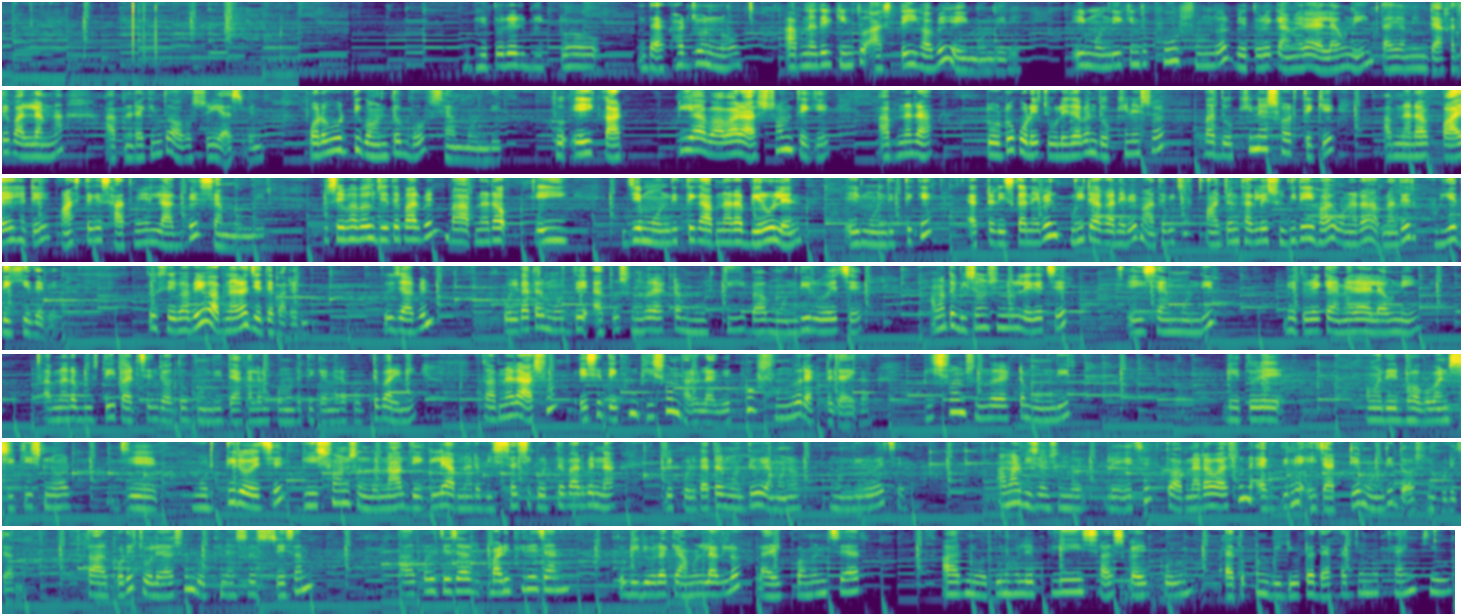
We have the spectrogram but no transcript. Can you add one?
ভেতরের বিগ্রহ দেখার জন্য আপনাদের কিন্তু আসতেই হবে এই মন্দিরে। এই মন্দির কিন্তু খুব সুন্দর, ভেতরে ক্যামেরা অ্যালাউ নেই, তাই আমি দেখাতে পারলাম না। আপনারা কিন্তু অবশ্যই আসবেন। পরবর্তী গন্তব্য শ্যাম মন্দির। তো এই কাটিয়া বাবার আশ্রম থেকে আপনারা টোটো করে চলে যাবেন দক্ষিণেশ্বর বা দক্ষিণেশ্বর থেকে আপনারা পায়ে হেঁটে পাঁচ থেকে সাত মিনিট লাগবে শ্যাম মন্দির। তো সেভাবেও যেতে পারবেন বা আপনারা এই যে মন্দির থেকে আপনারা বেরোলেন, এই মন্দির থেকে একটা রিক্সা নেবেন, কুড়ি টাকা নেবে, মাথা পিছু পাঁচজন থাকলে সুবিধেই হয়, ওনারা আপনাদের ঘুরিয়ে দেখিয়ে দেবে। তো সেভাবেও আপনারা যেতে পারেন। তো যাবেন কলকাতার মধ্যে এত সুন্দর একটা মূর্তি বা মন্দির রয়েছে, আমার তো ভীষণ সুন্দর লেগেছে এই শ্যাম মন্দির। ভেতরে ক্যামেরা অ্যালাউ নেই। আপনারা বুঝতেই পারছেন যত মন্দির দেখালাম কোনোটাতে ক্যামেরা করতে পারিনি। তো আপনারা আসুন, এসে দেখুন, ভীষণ ভালো লাগবে। খুব সুন্দর একটা জায়গা। ভীষণ সুন্দর একটা মন্দির। ভেতরে আমাদের ভগবান শ্রীকৃষ্ণর যে মূর্তি রয়েছে, ভীষণ সুন্দর। না দেখলে আপনারা বিশ্বাসই করতে পারবেন না যে কলকাতার মধ্যেও এমন মন্দির রয়েছে। আমার ভীষণ সুন্দর লেগেছে। তো আপনারাও আসুন একদিনে এই চারটে মন্দির দর্শন করে যান। তারপরে চলে আসুন দক্ষিণেশ্বর স্টেশন। তারপরে যে যার বাড়ি ফিরে যান। তো ভিডিওটা কেমন লাগল? Like, comment, share. আর নতুন হলে প্লিজ সাবস্ক্রাইব করুন। এতক্ষণ ভিডিওটা দেখার জন্য থ্যাংক ইউ।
